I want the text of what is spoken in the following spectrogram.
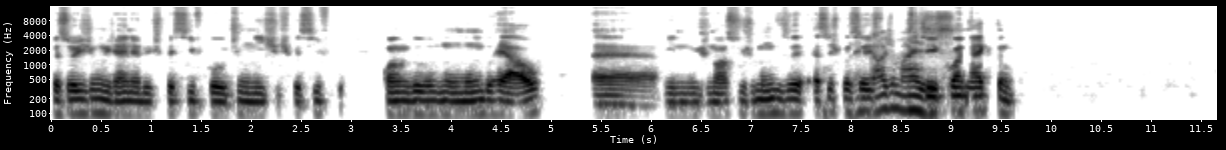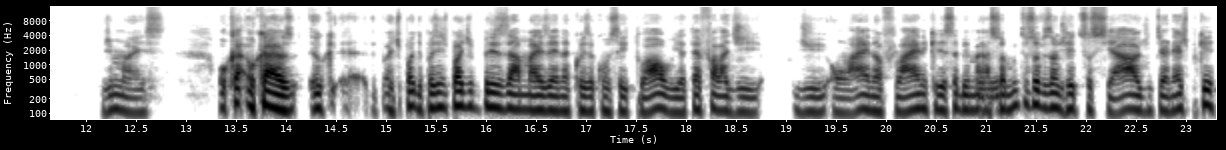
pessoas de um gênero específico ou de um nicho específico, quando no mundo real é, e nos nossos mundos essas pessoas se conectam Demais. O, o Carlos, eu, a gente pode, depois a gente pode brisar mais aí na coisa conceitual e até falar de, de online, offline. Queria saber mais, uhum. a sua, muito a sua visão de rede social, de internet, porque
